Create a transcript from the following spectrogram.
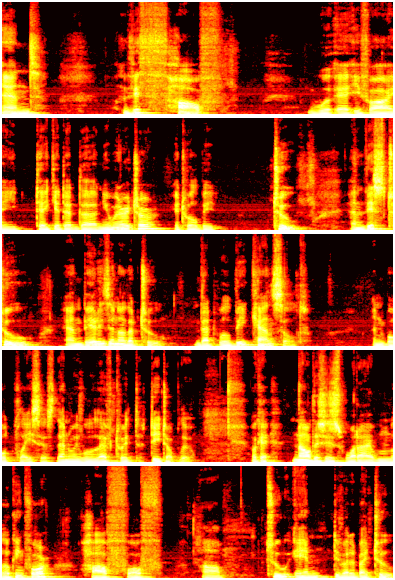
And this half if I take it at the numerator it will be 2 and this 2 and there is another 2 that will be cancelled in both places. Then we will left with dw okay now this is what I'm looking for. Half of uh, 2n divided by 2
